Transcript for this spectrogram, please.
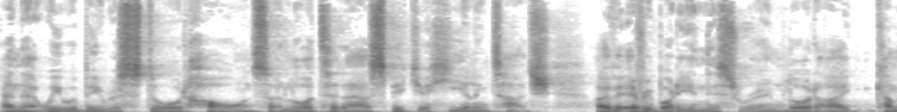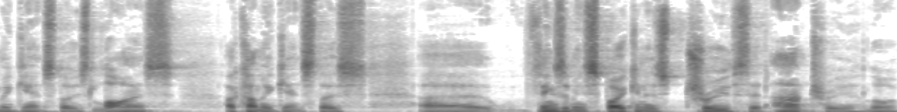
and that we would be restored whole. And so, Lord, today I speak your healing touch over everybody in this room. Lord, I come against those lies I come against those uh, things that have been spoken as truths that aren't true, Lord,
